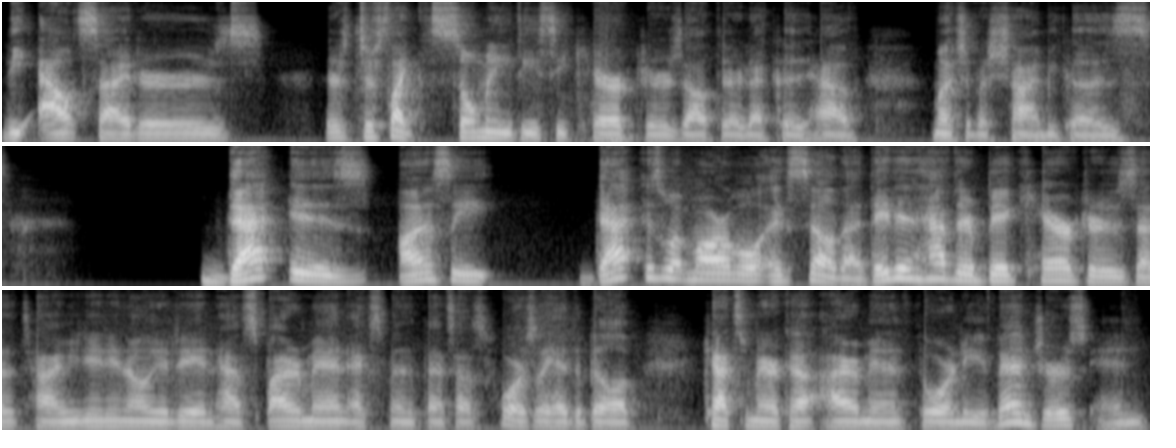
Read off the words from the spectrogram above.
The Outsiders. There's just like so many DC characters out there that could have much of a shine because that is honestly that is what Marvel excelled at. They didn't have their big characters at the time. You didn't know they didn't have Spider Man, X Men, Fantastic Four, so they had to build up Captain America, Iron Man, Thor, and the Avengers, and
